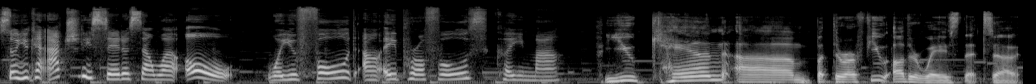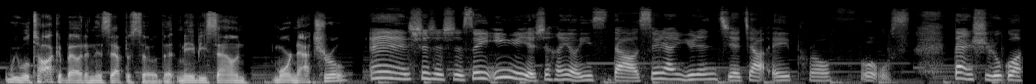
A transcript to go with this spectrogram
，so you can actually say to someone, "Oh, were you fooled on April Fools?" 可以吗？ You can, um, but there are a few other ways that uh, we will talk about in this episode that maybe sound more natural. 哎，是是是，所以英语也是很有意思的、哦。虽然愚人节叫 April Fools，但是如果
